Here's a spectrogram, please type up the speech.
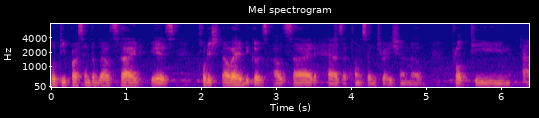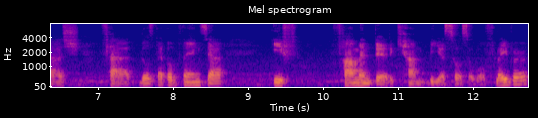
40% of the outside is polished away because outside has a concentration of protein, ash, fat, those type of things that if fermented can be a source of a flavor,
